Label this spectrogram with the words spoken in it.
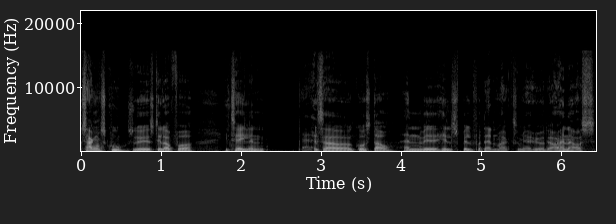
sagtens kunne stille op for Italien. Altså Gustav, han vil helst spille for Danmark, som jeg hørte, og han er også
